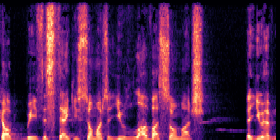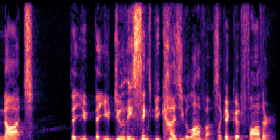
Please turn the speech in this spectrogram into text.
God, we just thank you so much that you love us so much that you have not, that you, that you do these things because you love us, like a good father.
